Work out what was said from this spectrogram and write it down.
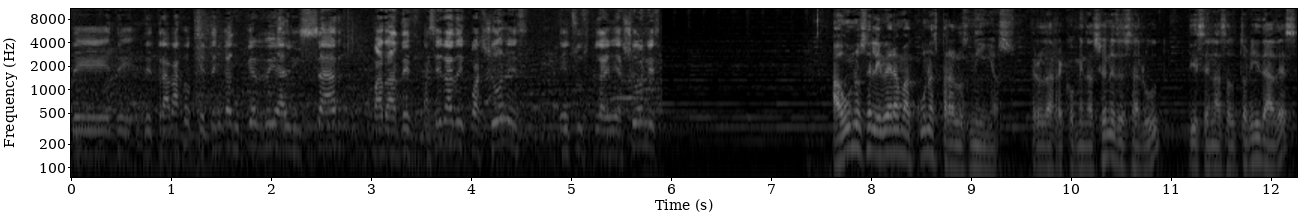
de, trabajo que tengan que realizar, para hacer adecuaciones en sus planeaciones. Aún no se liberan vacunas para los niños, pero las recomendaciones de salud, dicen las autoridades,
